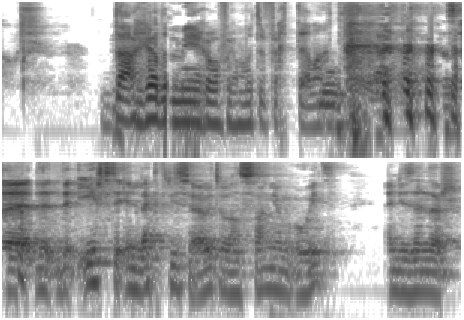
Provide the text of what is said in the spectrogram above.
Daar gaat het meer over moeten vertellen. dat is uh, de, de, eerste elektrische auto van Sangyong ooit. En die zijn daar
